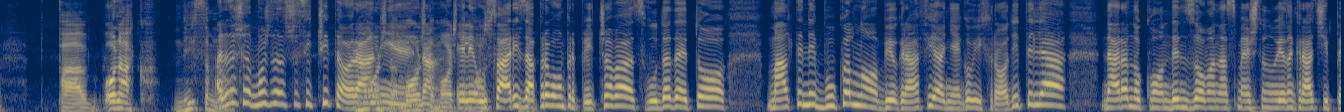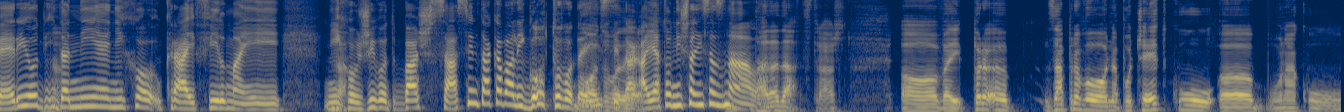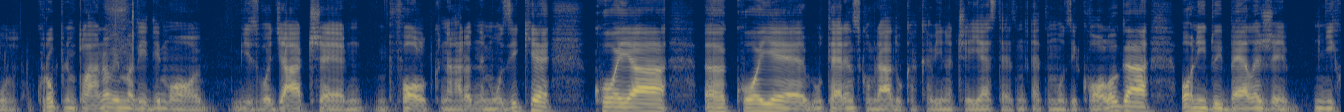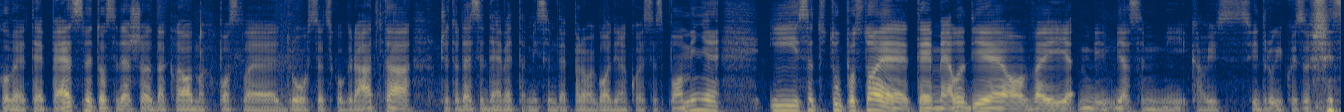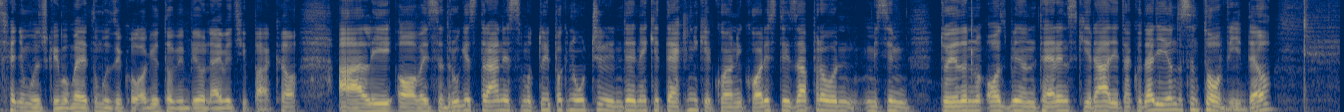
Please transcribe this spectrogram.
Pa, onako. Nisam A znaš, možda da što si čitao ranije. Možda, možda, da. možda. Ili možda. u stvari zapravo on prepričava svuda da je to maltene bukvalno biografija njegovih roditelja, naravno kondenzovana, smeštena u jedan kraći period da. i da nije njihov kraj filma i njihov da. život baš sasvim takav, ali gotovo da je gotovo isti da je. A ja to ništa nisam znala. Da, da, da, strašno. Ovaj, pr, zapravo na početku, uh, onako u krupnim planovima vidimo izvođače folk narodne muzike koja koje u terenskom radu, kakav inače jeste etnomuzikologa, oni idu i beleže njihove te pesme. To se dešava, dakle, odmah posle drugog svetskog rata, 49. mislim da je prva godina koja se spominje. I sad tu postoje te melodije, ovaj, ja, ja sam i, kao i svi drugi koji završili srednju muzičku i umetnu muzikologiju, to mi je bio najveći pakao, ali ovaj, sa druge strane smo tu ipak naučili te neke tehnike koje oni koriste i zapravo, mislim, to je jedan ozbiljan terenski rad i tako dalje i onda sam to video.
